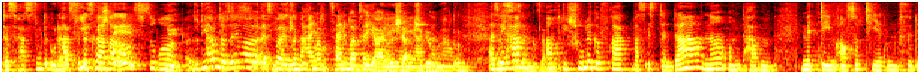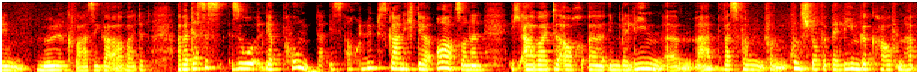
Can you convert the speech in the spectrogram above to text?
Das hast du oder hast du das gestellt? Nö, also die Ach, haben da ist selber die erstmal, sag ich mal, eine. Materialrecherche Ja, ja, ja, gemacht. genau. Und also wir haben auch die Schule gefragt, was ist denn da, ne? und haben mit dem Aussortierten für den Müll quasi gearbeitet. Aber das ist so der Punkt. Da ist auch Lübs gar nicht der Ort, sondern ich arbeite auch äh, in Berlin, ähm, habe was von, von Kunststoffe Berlin gekauft und habe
